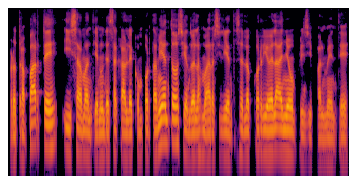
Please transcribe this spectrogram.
Por otra parte, ISA mantiene un destacable comportamiento, siendo de las más resilientes en lo corrido del año, principalmente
